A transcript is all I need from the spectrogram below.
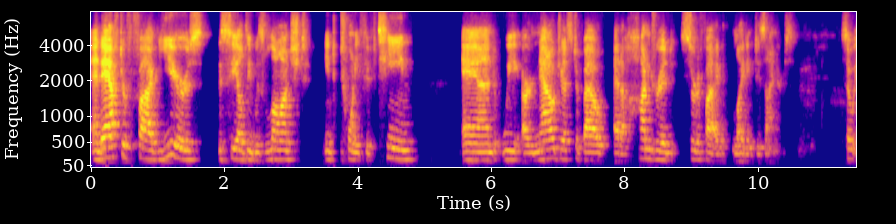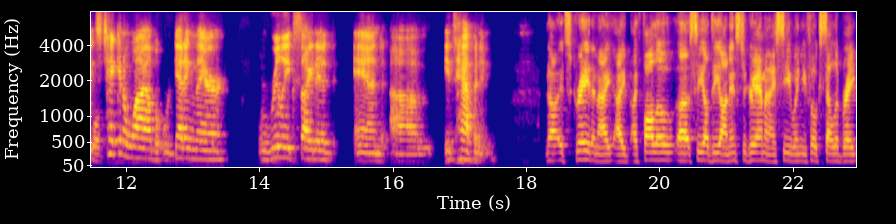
and after five years, the CLD was launched in 2015, and we are now just about at 100 certified lighting designers. So it's well, taken a while, but we're getting there. We're really excited and um, it's happening. No, it's great. And I, I, I follow uh, CLD on Instagram and I see when you folks celebrate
